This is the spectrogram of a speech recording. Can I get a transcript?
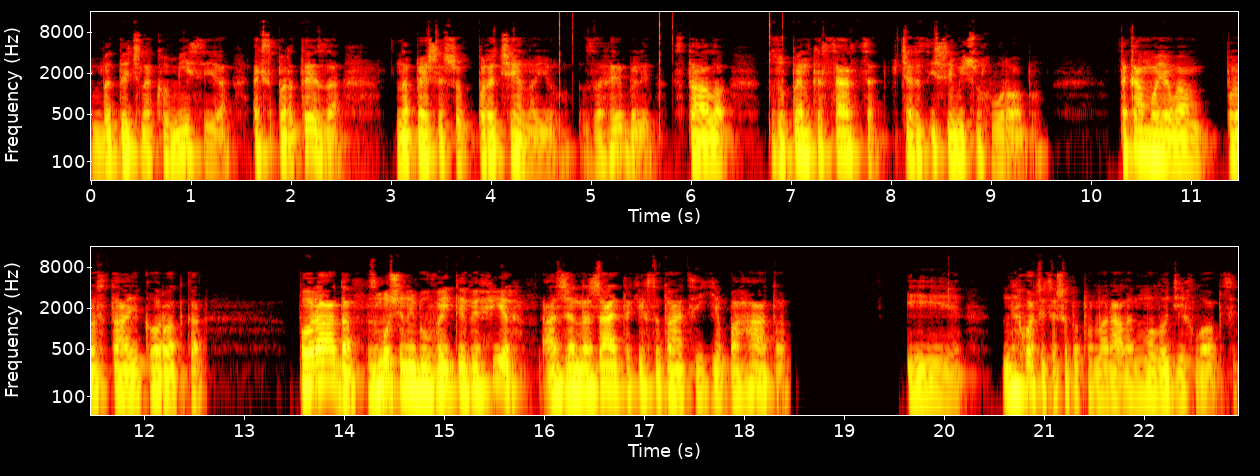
медична комісія, експертиза напише, що причиною загибелі стало зупинка серця через ішемічну хворобу. Така моя вам проста і коротка Порада змушений був вийти в ефір, адже, на жаль, таких ситуацій є багато. І не хочеться, щоб помирали молоді хлопці.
